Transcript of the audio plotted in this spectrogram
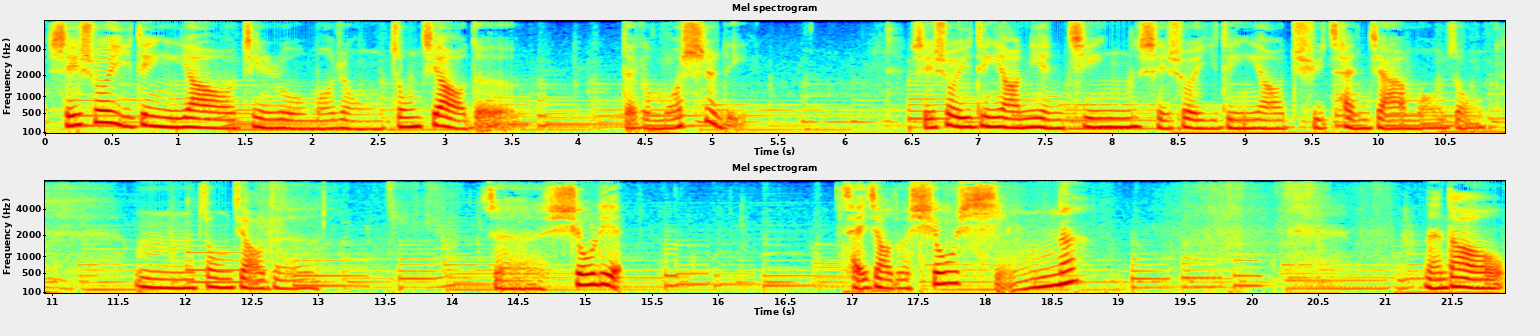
谁说一定要进入某种宗教的这个模式里？谁说一定要念经？谁说一定要去参加某种嗯宗教的？这修炼才叫做修行呢？难道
